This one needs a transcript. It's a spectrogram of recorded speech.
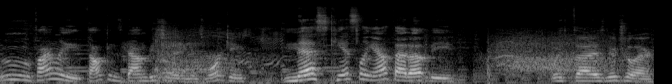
Ooh, finally, Falcon's down B shenanigans working. Ness canceling out that up B with uh, his neutral air.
